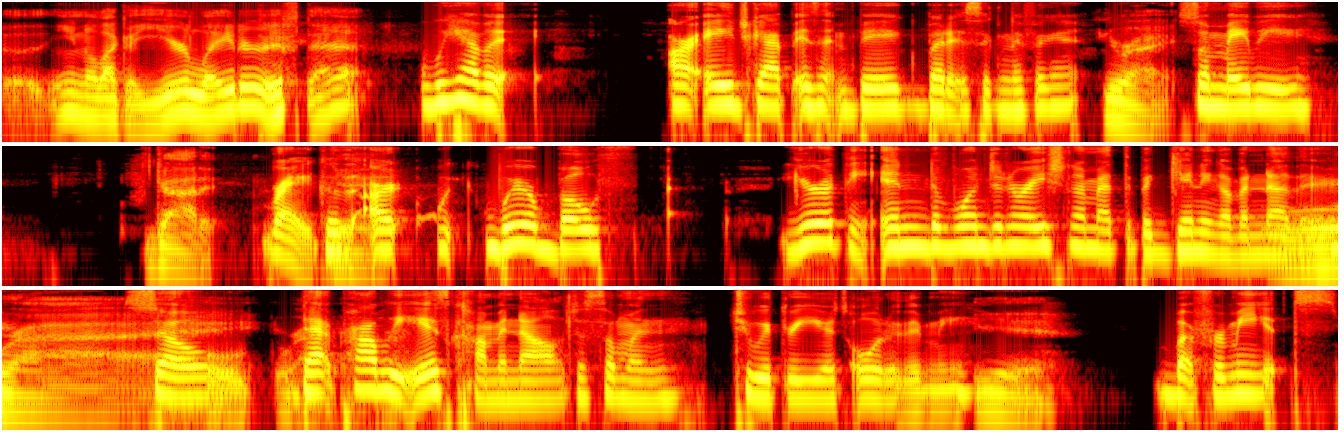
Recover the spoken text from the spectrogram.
uh, you know like a year later, if that. We have a our age gap isn't big, but it's significant. Right. So maybe Got it. right because Yeah. our we're both. You're at the end of one generation. I'm at the beginning of another. Right. So right, that right. probably is common knowledge to someone two or three years older than me. yeah. But for me, it's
